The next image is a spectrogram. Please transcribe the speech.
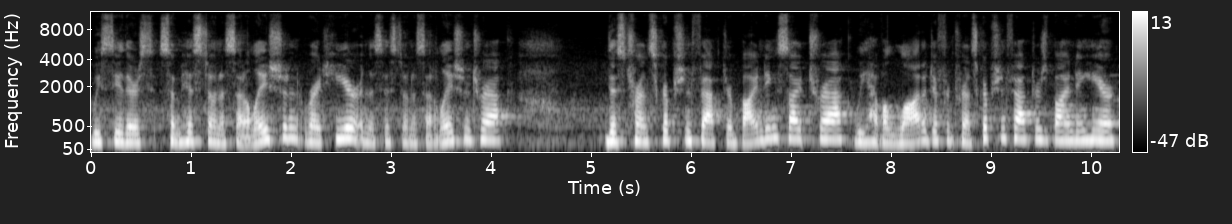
we see there's some histone acetylation right here in this histone acetylation track. This transcription factor binding site track, we have a lot of different transcription factors binding here.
